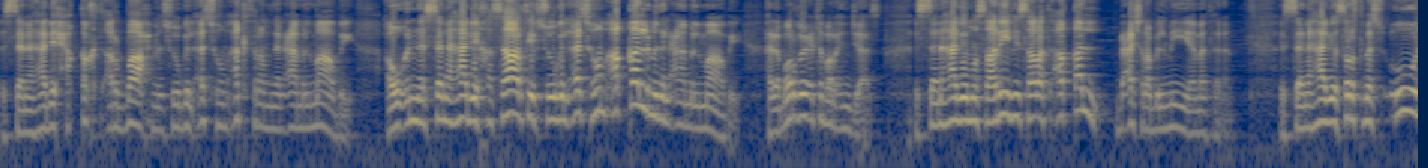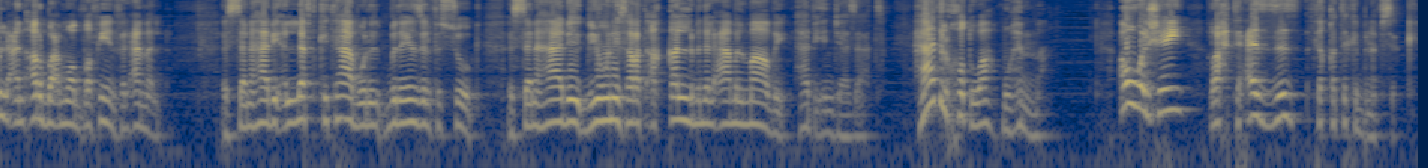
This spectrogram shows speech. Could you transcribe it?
السنة هذه حققت أرباح من سوق الأسهم أكثر من العام الماضي. أو إن السنة هذه خسارتي في سوق الأسهم أقل من العام الماضي. هذا برضو يعتبر إنجاز. السنة هذه مصاريفي صارت أقل ب 10% مثلا. السنة هذه صرت مسؤول عن أربع موظفين في العمل. السنة هذه ألفت كتاب وبدأ ينزل في السوق. السنة هذه ديوني صارت أقل من العام الماضي. هذه إنجازات. هذه الخطوة مهمة. أول شيء راح تعزز ثقتك بنفسك.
